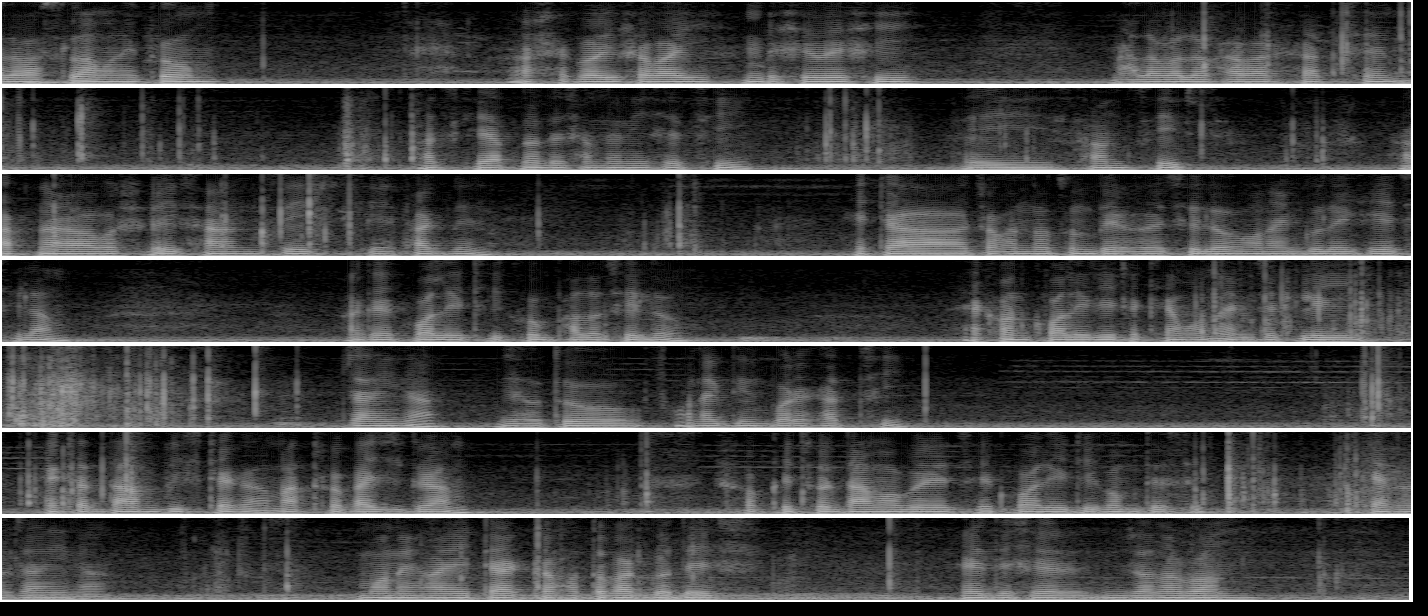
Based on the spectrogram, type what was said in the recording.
Hello আসসালামু আলাইকুম আশা করি সবাই বেশি বেশি ভালো ভালো খাবার খাচ্ছেন। আজকে আপনাদের সামনে নিয়ে এসেছি এই সান চিপস। আপনারা অবশ্যই সান চিপস খেয়ে থাকবেন। এটা যখন নতুন বের হয়েছিল, অনেকগুলোই খেয়েছিলাম। আগে কোয়ালিটি খুব ভালো ছিল। এখন কোয়ালিটিটা কেমন? একজাক্টলি জানি না, যেহেতু অনেক দিন পরে খাচ্ছি। এটার দাম বিশ টাকা, মাত্র বাইশ গ্রাম। সব কিছুর দামও বেড়েছে কোয়ালিটি কমতেছে, কেন জানি না। মনে হয় এটা একটা হতভাগ্য দেশ। এই দেশের জনগণ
